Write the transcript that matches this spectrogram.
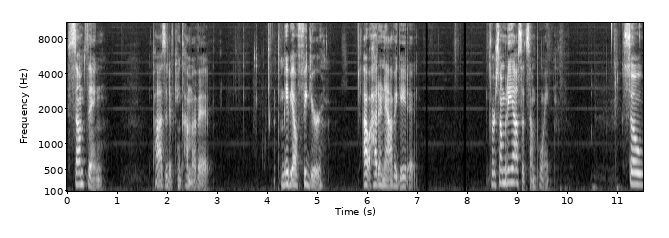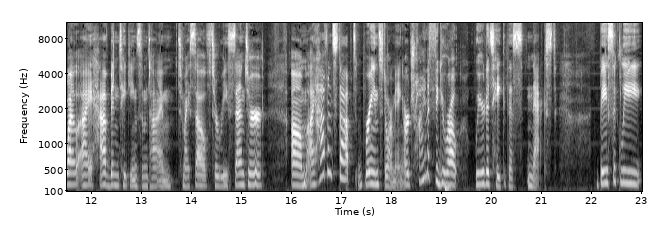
something positive can come of it maybe i'll figure out how to navigate it for somebody else at some point. So while I have been taking some time to myself to recenter, um, I haven't stopped brainstorming or trying to figure out where to take this next. Basically,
